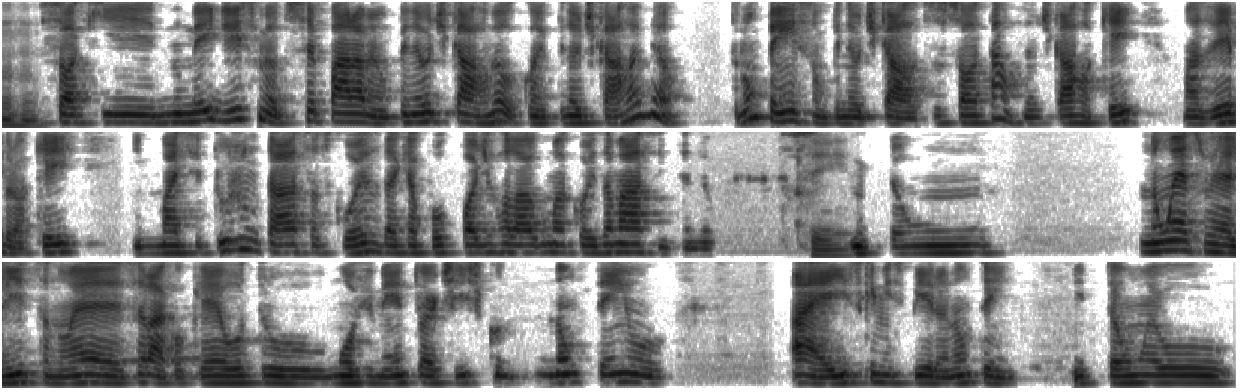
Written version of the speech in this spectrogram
Uhum. Só que no meio disso, meu, tu separa, meu, pneu de carro, meu, pneu de carro é meu tu não pensa um pneu de carro, tu só, tá, um pneu de carro, ok, uma zebra, ok, mas se tu juntar essas coisas, daqui a pouco pode rolar alguma coisa massa, entendeu? Sim. Então, não é surrealista, não é, sei lá, qualquer outro movimento artístico, não tenho, ah, é isso que me inspira, não tem. Então, eu,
